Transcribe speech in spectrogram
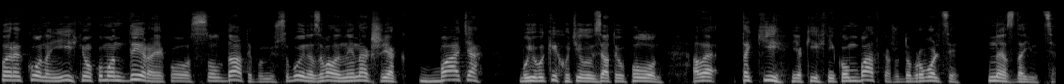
переконані їхнього командира, якого солдати поміж собою називали не інакше як батя, бойовики хотіли взяти у полон. Але такі, як їхній комбат, кажуть добровольці, не здаються.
